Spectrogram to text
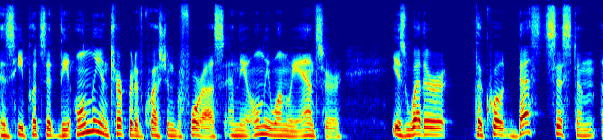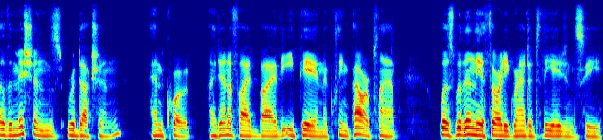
as he puts it, the only interpretive question before us and the only one we answer is whether the quote, best system of emissions reduction, end quote, identified by the EPA and the Clean Power Plant was within the authority granted to the agency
